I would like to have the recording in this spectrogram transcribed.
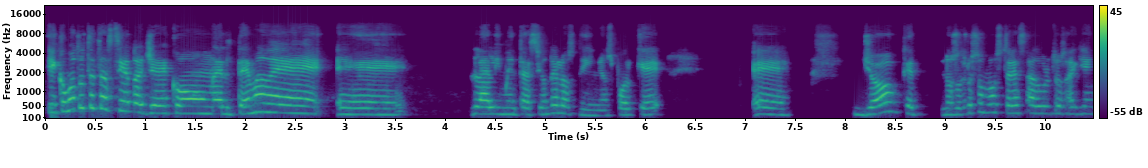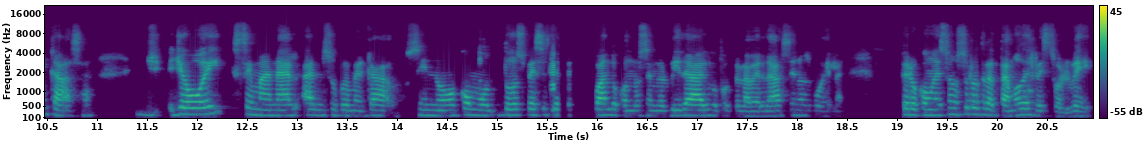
¿Y cómo tú te estás haciendo, Jay, con el tema de eh, la alimentación de los niños? Porque eh, yo, que nosotros somos tres adultos aquí en casa, yo voy semanal al supermercado, sino como dos veces de cuando, cuando se me olvida algo, porque la verdad se nos vuela pero con eso nosotros tratamos de resolver.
